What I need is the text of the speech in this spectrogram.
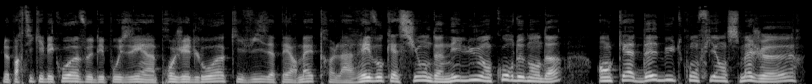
Le Parti québécois veut déposer un projet de loi qui vise à permettre la révocation d'un élu en cours de mandat en cas d'abus de confiance majeur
